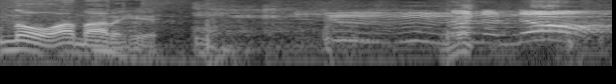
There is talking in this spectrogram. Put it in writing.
no, I'm out of here. No, no, no!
